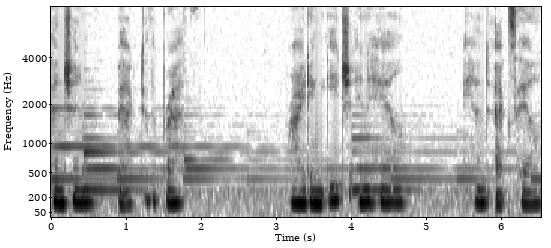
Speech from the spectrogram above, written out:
Attention back to the breath, riding each inhale and exhale.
